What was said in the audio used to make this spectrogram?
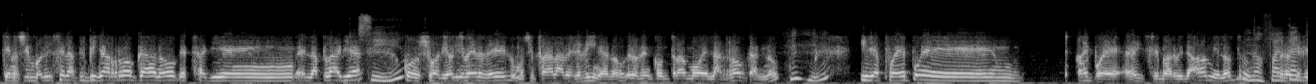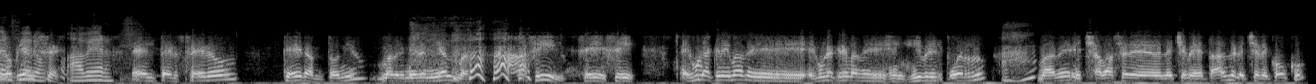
que nos simbolice la típica roca, ¿no?, que está allí en, en la playa, Sí. con su alioli verde, como si fuera la verdina, ¿no?, que nos encontramos en las rocas, ¿no? Y después, pues... Ay, pues, ay, se me ha olvidado a mí el otro. Nos falta el tercero. A ver. El tercero, ¿qué era, Antonio? Madre mía de mi alma. Ah, sí, sí, sí. Es una crema de es una crema de jengibre y puerro, Ajá. ¿vale? Hecha a base de leche vegetal, de leche de coco,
